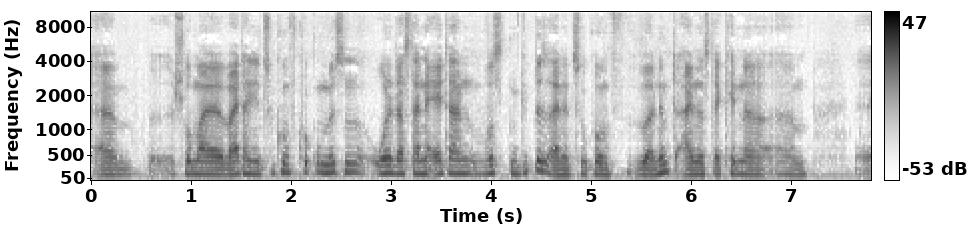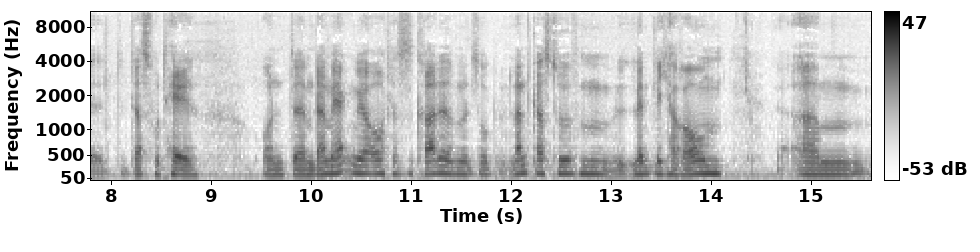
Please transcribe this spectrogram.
ähm, schon mal weiter in die Zukunft gucken müssen, ohne dass deine Eltern wussten, gibt es eine Zukunft, übernimmt eines der Kinder ähm, äh, das Hotel. Und ähm, da merken wir auch, dass es gerade mit so Landgasthöfen, ländlicher Raum, ähm,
